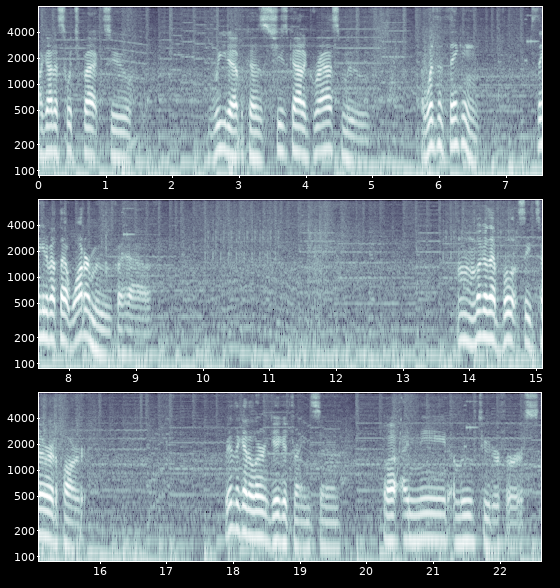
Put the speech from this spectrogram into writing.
I gotta switch back to Rita because she's got a grass move. I wasn't thinking. I was thinking about that water move I have. Hmm, look at that bullet seed tear it apart. Really gotta learn Giga Drain soon. But I need a move tutor first.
